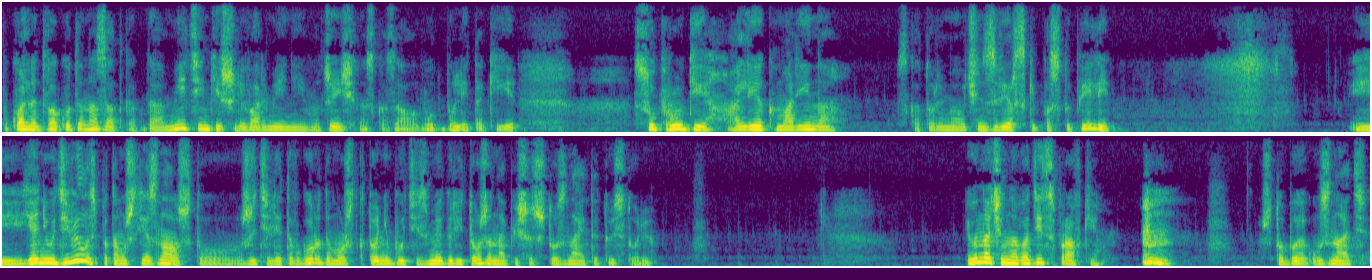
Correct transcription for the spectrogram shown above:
буквально два года назад, когда митинги шли в Армении, вот женщина сказала, вот были такие супруги Олег, Марина, с которыми очень зверски поступили. И я не удивилась, потому что я знала, что жители этого города, может, кто-нибудь из Мегри тоже напишет, что знает эту историю. И он начал наводить справки, чтобы узнать,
